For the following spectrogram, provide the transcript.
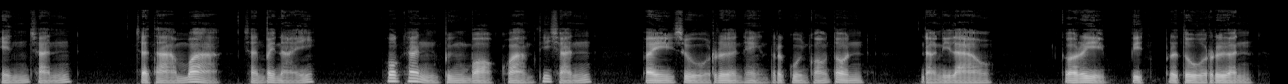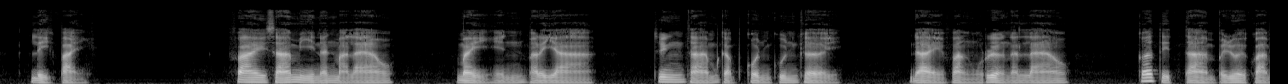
เห็นฉัน จะถามว่าฉันไปไหน พวกท่านพึงบอกความที่ฉันไปสู่เรือนแห่งตระกูลของตน ดังนี้แล้ว ก็รีบปิดประตูเรือนหลีกไป ฝ่ายสามีนั้นมาแล้ว ไม่เห็นภรรยา จึงถามกับคนคุ้นเคย ได้ฟังเรื่องนั้นแล้ว ก็ติดตามไปด้วยความ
